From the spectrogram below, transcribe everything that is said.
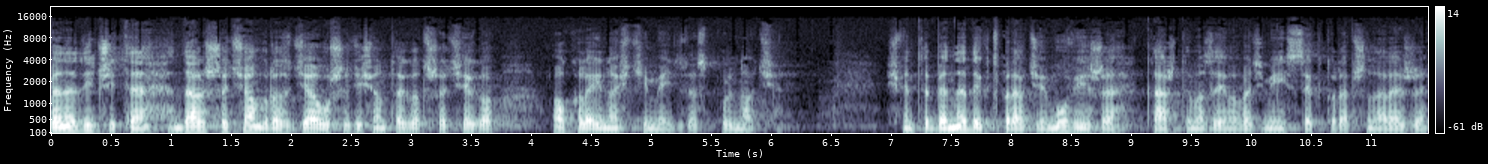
Benedicite, dalszy ciąg rozdziału 63 o kolejności miejsc we wspólnocie. Święty Benedykt wprawdzie mówi, że każdy ma zajmować miejsce, które przynależy,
